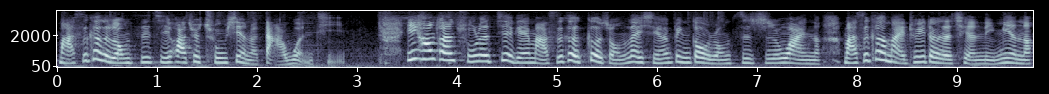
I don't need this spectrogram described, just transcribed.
马斯克的融资计划却出现了大问题。银行团除了借给马斯克各种类型的并购融资之外呢，马斯克买 Twitter 的钱里面呢，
